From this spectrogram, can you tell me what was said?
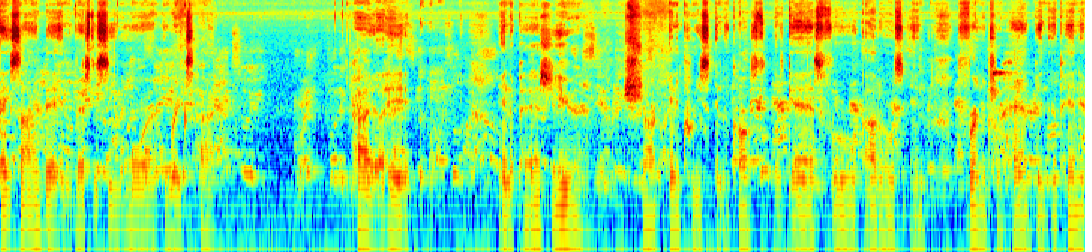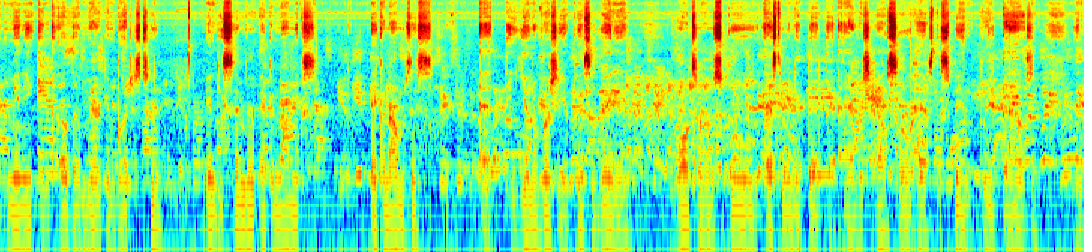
A sign that investors see more rates high, high ahead. In the past year, sharp increase in the cost of gas, food, autos, and furniture have been impacting many in other American budgets too. In December, economics economists at the University of Pennsylvania Wharton School estimated that the average household has to spend three thousand and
